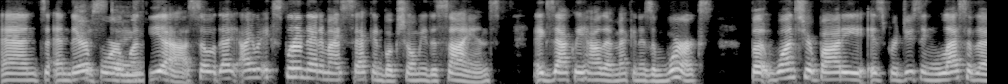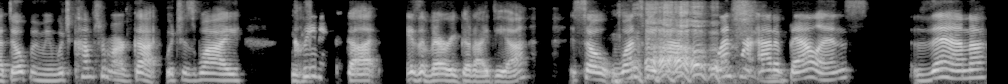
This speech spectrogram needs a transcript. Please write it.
and and therefore once yeah so that, i explained that in my second book show me the science exactly how that mechanism works but once your body is producing less of that dopamine which comes from our gut which is why mm. cleaning the gut is a very good idea so once we have once we're out of balance then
